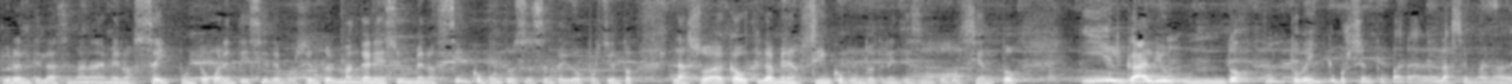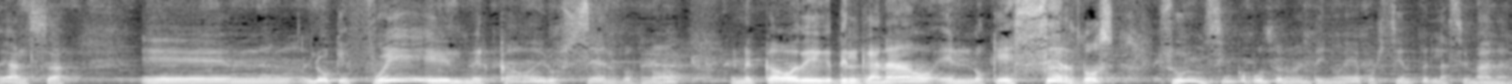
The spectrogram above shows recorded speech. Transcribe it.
durante la semana de menos 6.47%, el manganesio un menos 5.62%, la soda cáustica menos 5.35% y el gallium un 2.20% para la semana de alza. lo que fue el mercado de los cerdos, ¿no? El mercado del ganado en lo que es cerdos sube un 5.99% en la semana.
